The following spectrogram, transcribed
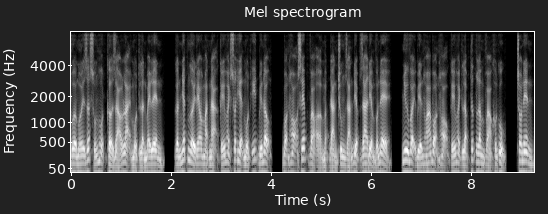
vừa mới rớt xuống hột cờ giáo lại một lần bay lên, gần nhất người đeo mặt nạ kế hoạch xuất hiện một ít biến động, bọn họ xếp vào ở mật đàn trung gián điệp ra điểm vấn đề, như vậy biến hóa bọn họ kế hoạch lập tức lâm vào khốn cục, cho nên,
